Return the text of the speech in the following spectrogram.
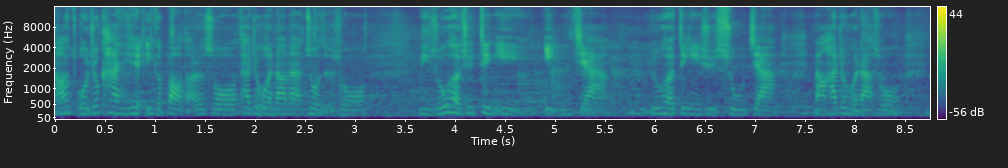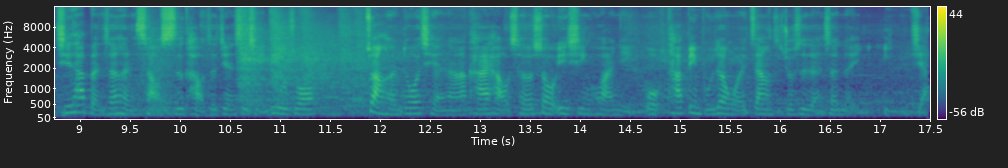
然后我就看一些一个报道，就说他就问到那个作者说，你如何去定义赢家？如何定义去输家？然后他就回答说，其实他本身很少思考这件事情。例如说，赚很多钱啊，开好车，受异性欢迎，我他并不认为这样子就是人生的赢家。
